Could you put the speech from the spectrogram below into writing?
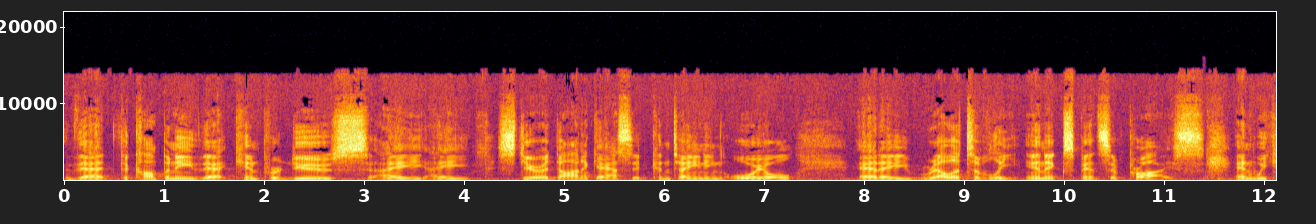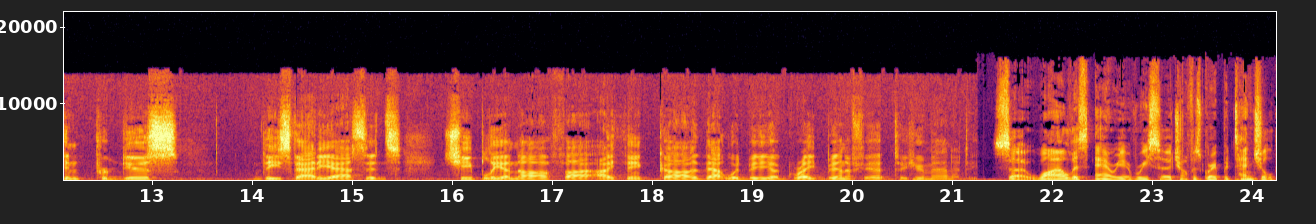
that the company that can produce a, a stearidonic acid containing oil at a relatively inexpensive price, and we can produce these fatty acids cheaply enough, uh, I think uh, that would be a great benefit to humanity. So, while this area of research offers great potential,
